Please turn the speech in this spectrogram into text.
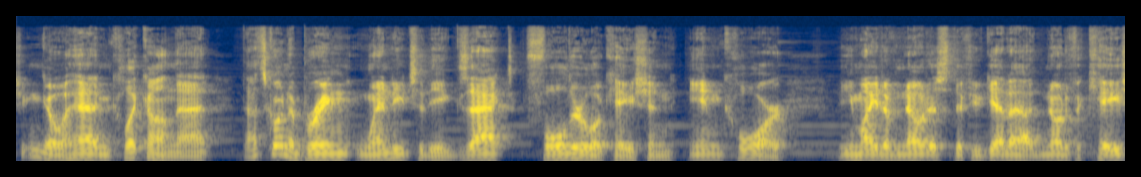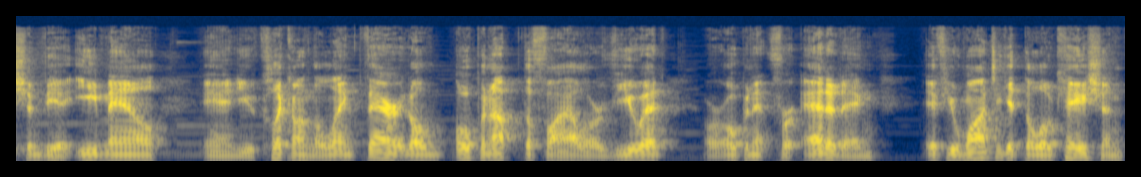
She can go ahead and click on that. That's going to bring Wendy to the exact folder location in Core. You might have noticed if you get a notification via email and you click on the link there, it'll open up the file or view it or open it for editing. If you want to get the location,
